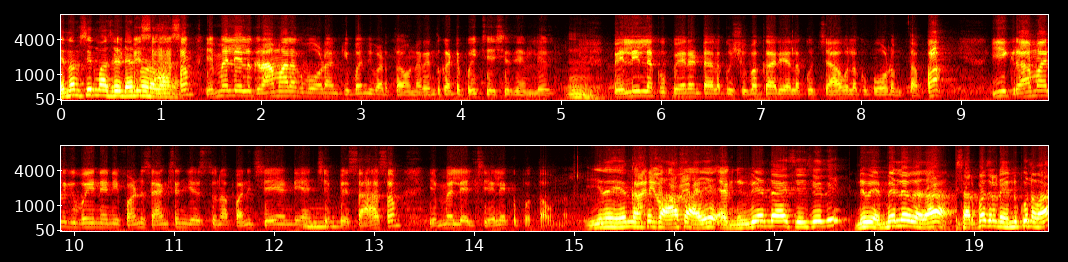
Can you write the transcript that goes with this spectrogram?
ఎన్ఎం శ్రీనివాస్ రెడ్డి ఎమ్మెల్యేలు గ్రామాలకు పోవడానికి ఇబ్బంది పడతా ఉన్నారు. ఎందుకంటే పోయి చేసేది ఏం లేదు. పెళ్ళిళ్ళకు పేరెంటాలకు శుభకార్యాలకు చావులకు పోవడం తప్ప ఈ గ్రామానికి పోయి నేను ఈ ఫండ్ శాంక్షన్ చేస్తున్నా పని చేయండి అని చెప్పే సాహసం ఎమ్మెల్యేలు చేయలేకపోతా ఉన్నారు. ఈయన ఏంటంటే సాహస నువ్వేందా చేసేది? నువ్వు ఎమ్మెల్యే కదా. సర్పంచ్లను ఎన్నుకున్నావా?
